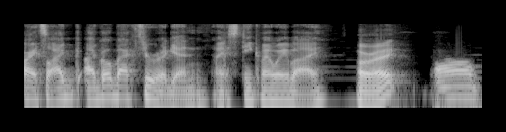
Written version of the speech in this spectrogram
All right. So I, I go back through again. I sneak my way by. All right. Um,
